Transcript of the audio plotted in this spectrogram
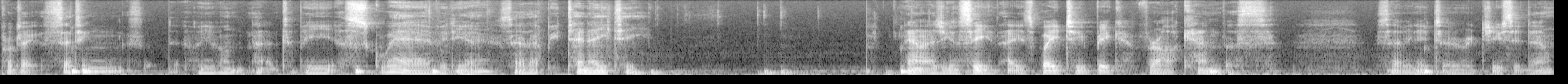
project settings, we want that to be a square video. So that'd be 1080 now, as you can see, that is way too big for our canvas. So we need to reduce it down.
